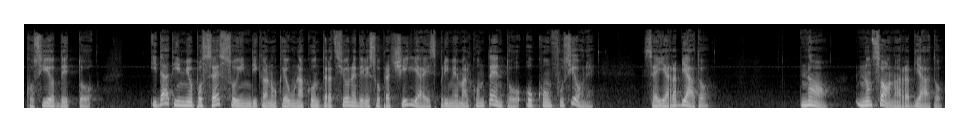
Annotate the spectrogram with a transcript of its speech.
Così ho detto i dati in mio possesso indicano che una contrazione delle sopracciglia esprime malcontento o confusione. Sei arrabbiato? No, non sono arrabbiato.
